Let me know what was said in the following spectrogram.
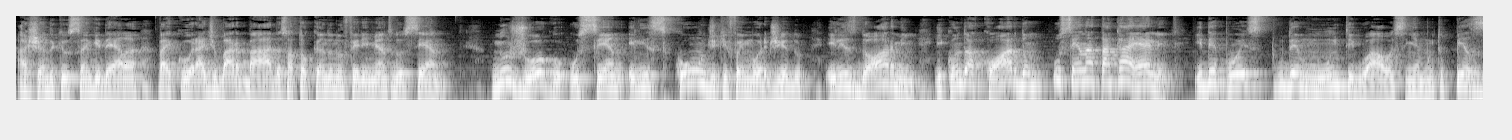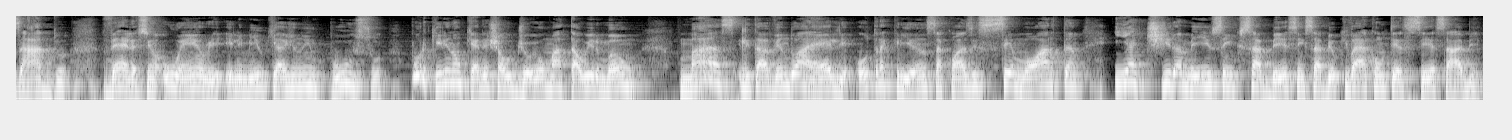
achando que o sangue dela vai curar de barbada só tocando no ferimento do Sen. No jogo, o Sen ele esconde que foi mordido. Eles dormem e quando acordam, o Sen ataca a Ellie. E depois tudo é muito igual, assim, é muito pesado. Velho, assim, ó, o Henry, ele meio que age no impulso, porque ele não quer deixar o Joel matar o irmão. Mas ele tá vendo a Ellie, outra criança, quase ser morta e atira meio sem saber, sem saber o que vai acontecer, sabe?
